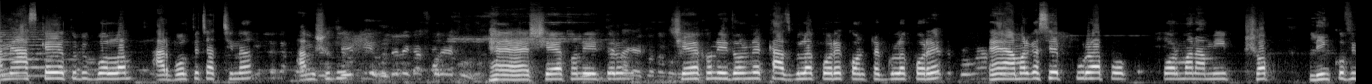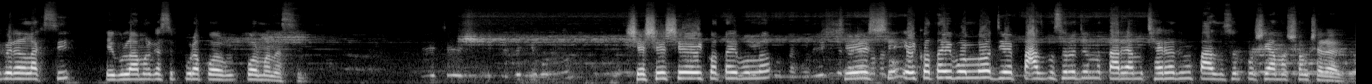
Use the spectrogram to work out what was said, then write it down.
আমি আজকে এতটুকু বললাম, আর বলতে চাচ্ছি না। আমি শুধু হ্যাঁ হ্যাঁ সে এখন এই ধরনের সে এখন এই ধরনের কাজগুলা করে কন্ট্রাক্টগুলো করে। হ্যাঁ আমার কাছে পুরা প্রমাণ আমি সব লিঙ্ক কপি করে রাখছি। এগুলো আমার কাছে পুরা প্রমাণ আছে। শেষে সে এই কথাই বলল। সে এই কথাই বলল যে পাঁচ বছরের জন্য তারে আমি ছেড়ে দেবো, পাঁচ বছর পর সে আমার সংসারে আসবে।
